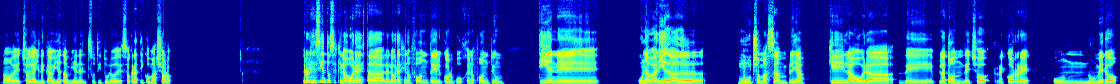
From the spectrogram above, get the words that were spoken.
¿no? De hecho, de ahí le cabía también el, su título de Socrático Mayor. Pero les decía entonces que la obra, esta, la, obra de Genofonte, el Corpus Genofontium, tiene una variedad mucho más amplia que la obra de Platón. De hecho, recorre un número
